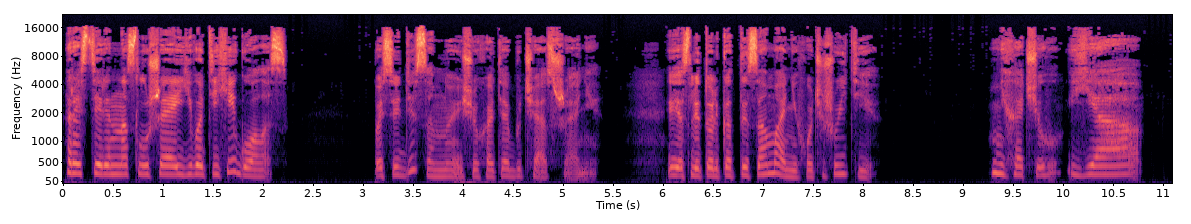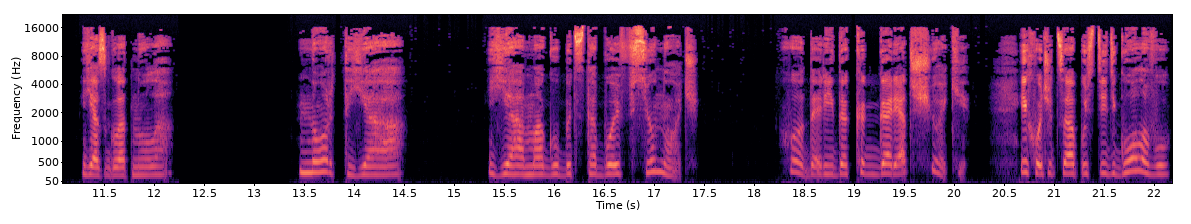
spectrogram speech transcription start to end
растерянно слушая его тихий голос. «Посиди со мной еще хотя бы час, Шани. Если только ты сама не хочешь уйти». «Не хочу. Я...» Я сглотнула. «Норт, я... Я могу быть с тобой всю ночь». О, Дарида, как горят щеки. И хочется опустить голову,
